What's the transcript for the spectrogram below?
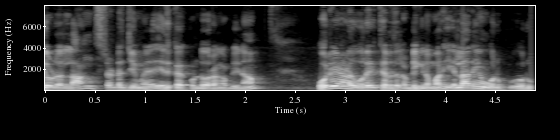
இதோட லாங் ஸ்ட்ராட்டஜி எதுக்காக கொண்டு வராங்க அப்படின்னா ஒரே நாள் ஒரே தேர்தல் அப்படிங்கிற மாதிரி எல்லாரையும் ஒரு ஒரு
